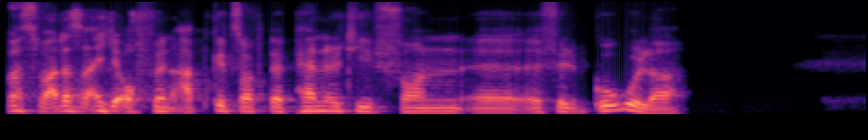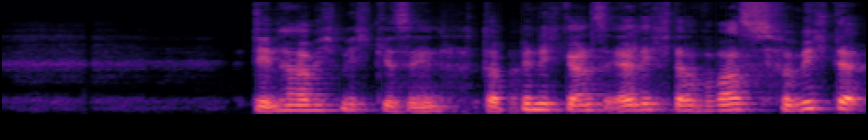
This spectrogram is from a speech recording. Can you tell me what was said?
Was war das eigentlich auch für ein abgezockter Penalty von äh, Philipp Gogula? Den habe ich nicht gesehen. Da bin ich ganz ehrlich, da war es für mich, der,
